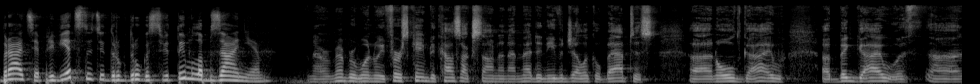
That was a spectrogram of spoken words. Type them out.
братья, приветствуйте друг друга святым лобзанием. And I remember when we first came to Kazakhstan and I met an evangelical Baptist, uh, an old guy, a big guy with, uh,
